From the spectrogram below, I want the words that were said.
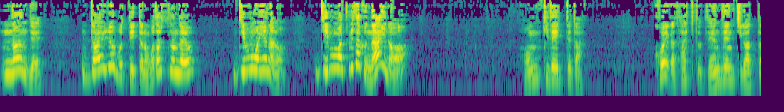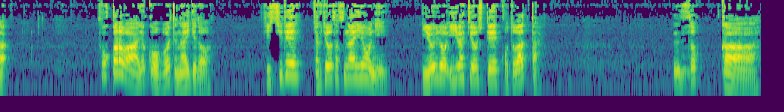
なんで？大丈夫って言ったの私さんだよ。自分は嫌なの自分は取りたくないの？本気で言ってた。声がさっきと全然違った。そこからはよく覚えてないけど、必死で逆上させないように、いろいろ言い訳をして断った。そっか。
